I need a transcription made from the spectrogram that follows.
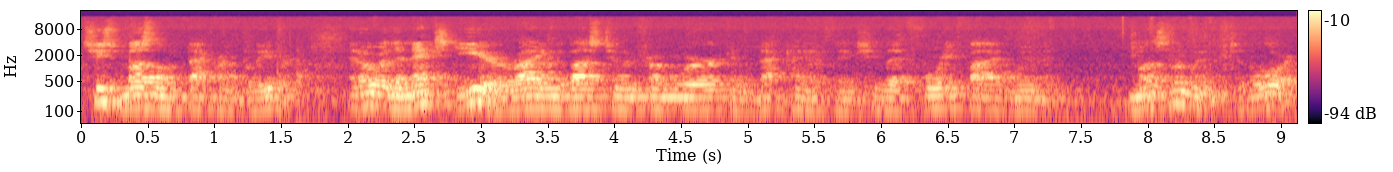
she's Muslim background believer. And over the next year, riding the bus to and from work and that kind of thing, she led forty-five women, Muslim women, to the Lord,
